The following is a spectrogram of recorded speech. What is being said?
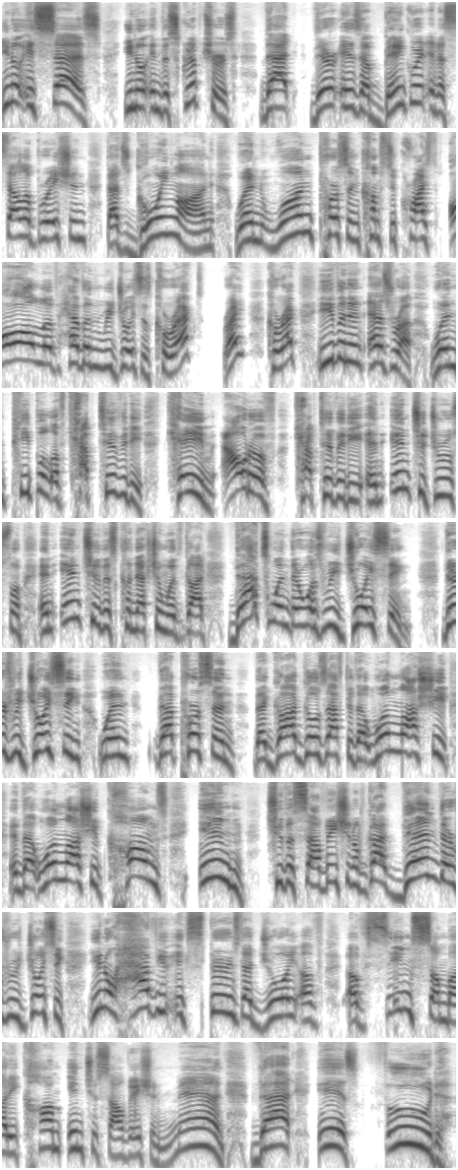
You know, it says, you know, in the scriptures that there is a banquet and a celebration that's going on when one person comes to Christ, all of heaven rejoices, correct? right? Correct? Even in Ezra, when people of captivity came out of captivity and into Jerusalem and into this connection with God, that's when there was rejoicing. There's rejoicing when that person that God goes after, that one lost sheep, and that one lost sheep comes in to the salvation of God, then there's rejoicing. You know, have you experienced that joy of, of seeing somebody come into salvation? Man, that is food.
